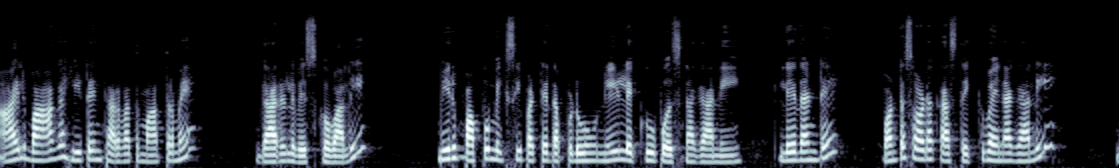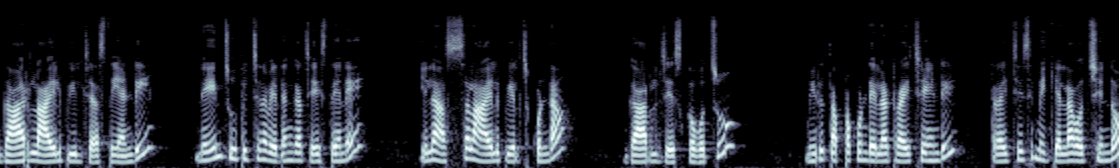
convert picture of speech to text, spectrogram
ఆయిల్ బాగా హీట్ అయిన తర్వాత మాత్రమే గారెలు వేసుకోవాలి. మీరు పప్పు మిక్సీ పట్టేటప్పుడు నీళ్ళు ఎక్కువ పోసినా కానీ లేదంటే వంట సోడా కాస్త ఎక్కువైనా కానీ గారెలు ఆయిల్ పీల్చేస్తాయండి. నేను చూపించిన విధంగా చేస్తేనే ఇలా అస్సలు ఆయిల్ పీల్చకుండా గారెలు చేసుకోవచ్చు. మీరు తప్పకుండా ఇలా ట్రై చేయండి. ట్రై చేసి మీకు ఎలా వచ్చిందో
